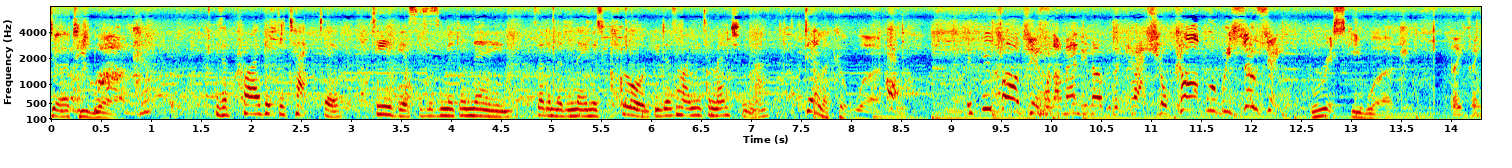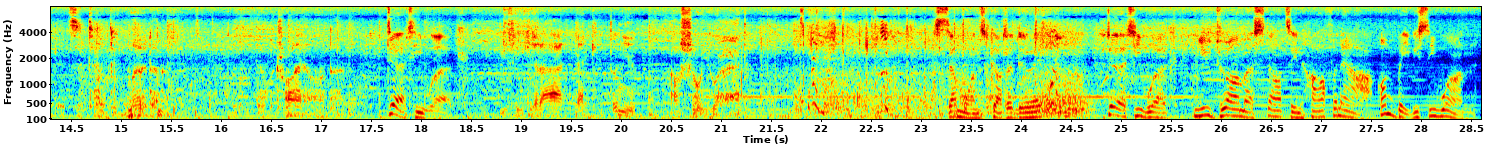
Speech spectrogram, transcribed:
Dirty work. He's a private detective. Devious is his middle name. His other middle name is Claude, but he doesn't like me to mention that. Delicate work. If you barge in when I'm handing over the cash, your cart will be sushi! Risky work. They think it's attempted murder. They'll try harder. Dirty work. You think you're hard back, don't you? I'll show you hard. Someone's got to do it. Dirty work. New drama starts in half an hour on BBC One.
